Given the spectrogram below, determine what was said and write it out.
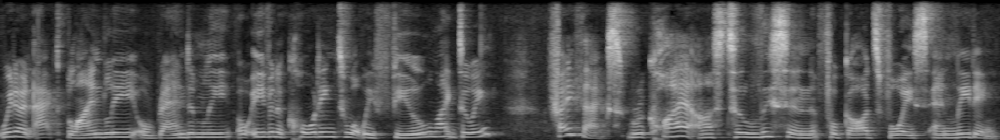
We don't act blindly or randomly or even according to what we feel like doing. Faith acts require us to listen for God's voice and leading,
